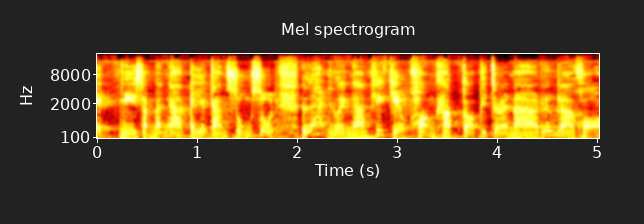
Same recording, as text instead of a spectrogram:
ศ มีสำนักงานอายการสูงสุด และหน่วยงานที่เกี่ยวข้องครับ ก็พิจารณาเรื่องราวของ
